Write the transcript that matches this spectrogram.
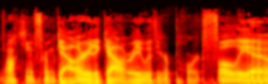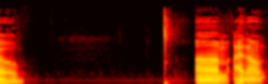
walking from gallery to gallery with your portfolio. Um, i don't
